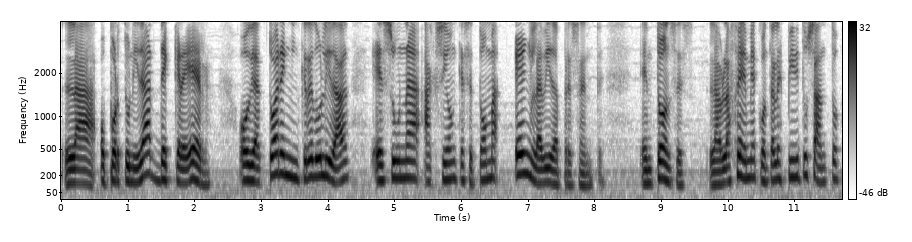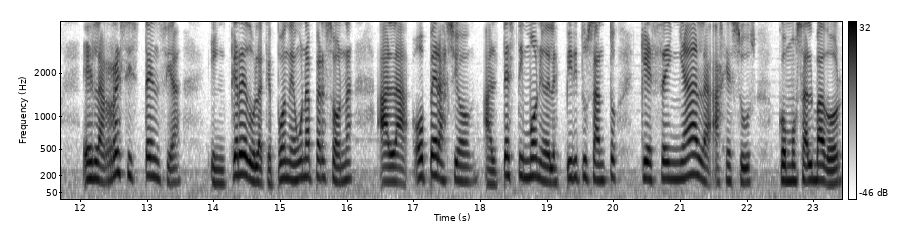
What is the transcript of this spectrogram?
la oportunidad de creer o de actuar en incredulidad es una acción que se toma en la vida presente. Entonces, la blasfemia contra el Espíritu Santo es la resistencia incrédula que pone una persona a la operación, al testimonio del Espíritu Santo que señala a Jesús como Salvador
